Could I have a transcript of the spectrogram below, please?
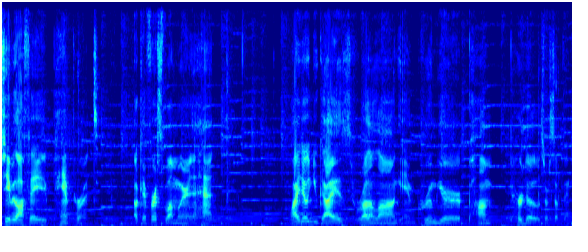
shave it off a pamperant? Okay, first of all, I'm wearing a hat. Why don't you guys run along and groom your pomperdos or something?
